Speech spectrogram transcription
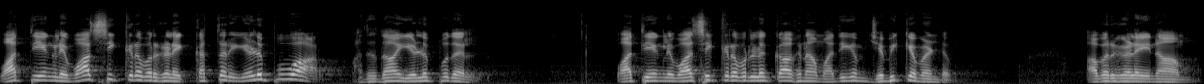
வாத்தியங்களை வாசிக்கிறவர்களை கத்தர் எழுப்புவார். அதுதான் எழுப்புதல். வாத்தியங்களை வாசிக்கிறவர்களுக்காக நாம் அதிகம் ஜெபிக்க வேண்டும். அவர்களை நாம்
